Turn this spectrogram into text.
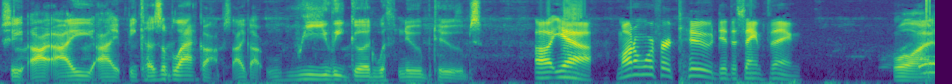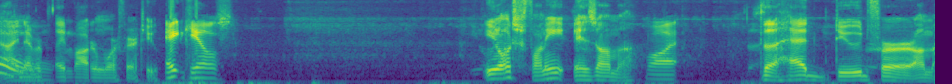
see, I, I, I, because of Black Ops, I got really good with noob tubes. Uh, yeah. Modern Warfare 2 did the same thing. Well, I, I never played Modern Warfare 2. Eight kills. You know what's funny is um What? the head dude for um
